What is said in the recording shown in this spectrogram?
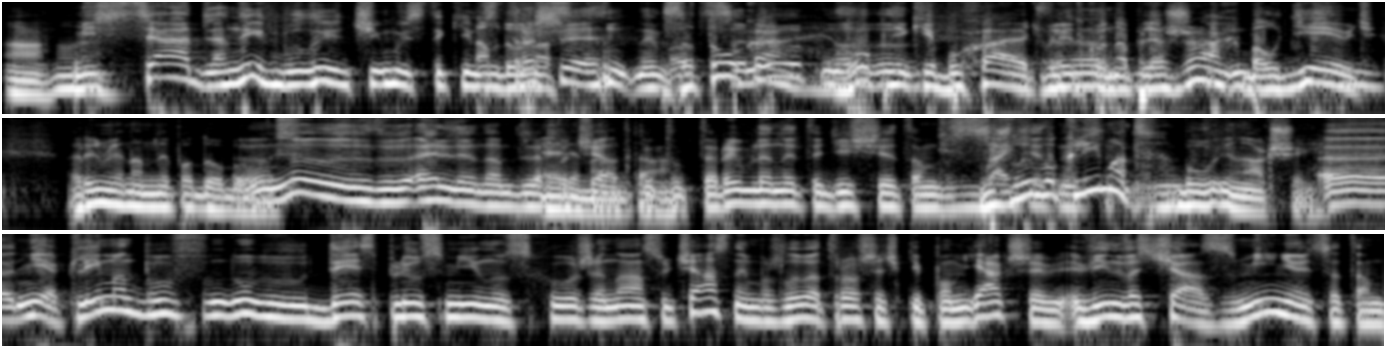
а, ну, місця для них були чимось таким Там страшенним. Затока, гопніки бухають влітку на пляжах, балдіють. Римлянам не подобалось. Ну, Еллінам для Еллінам, початку. Так. Тобто римляни тоді ще там Можливо, клімат був інакший. Е, Ні, клімат був ну, десь плюс-мінус схоже на сучасний, можливо, трошечки пом'якше. Він весь час змінюється там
